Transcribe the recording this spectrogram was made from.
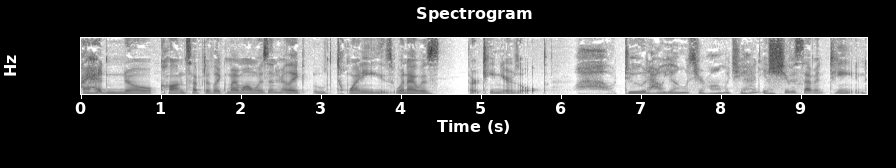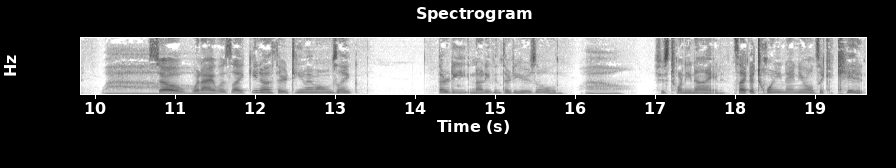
I had no concept of like, my mom was in her like 20s when I was 13 years old. Wow, dude, how young was your mom when she had you? She was 17. Wow. So when I was like, you know, 13, my mom was like 30, not even 30 years old. Wow. She was 29. It's like a 29 year old's like a kid,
